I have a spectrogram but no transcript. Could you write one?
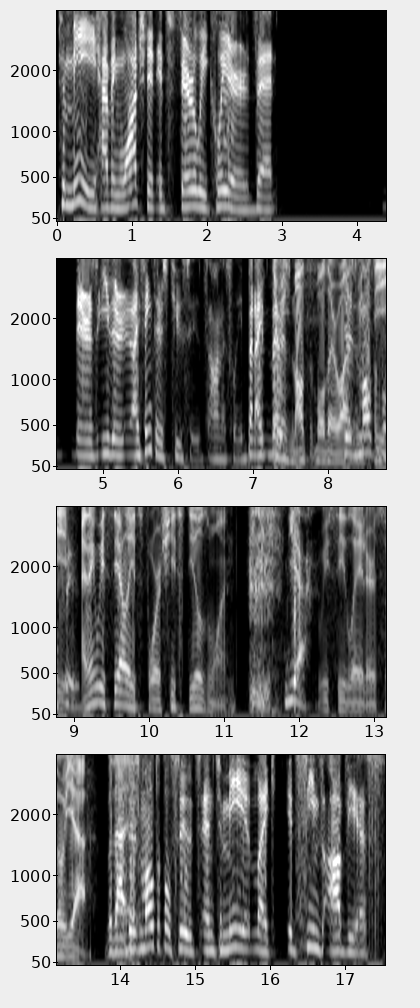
to me, having watched it, it's fairly clear that there's either I think there's two suits, honestly, but I but There was multiple. There was. There's We multiple see- suits. I think we see at least four. She steals one. yeah, We see later. So yeah, but that there's multiple suits, and to me, it, like it seems obvious.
